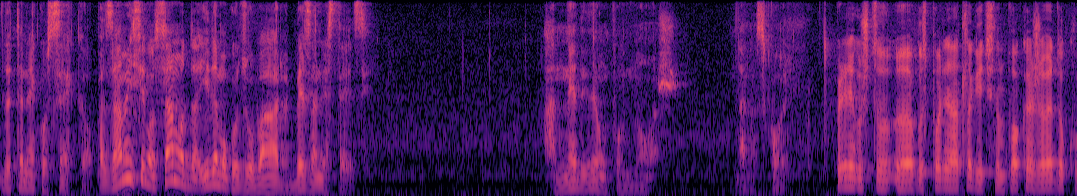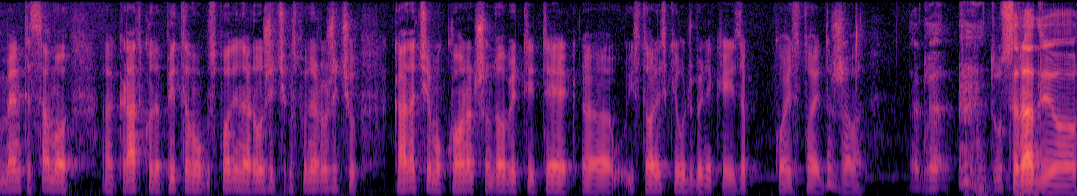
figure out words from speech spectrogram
da te neko sekao. Pa zamislimo samo da idemo kod zubara, bez anestezije. A ne da idemo pod nož, da nas kolje. Pre nego što uh, gospodin Atlagić nam pokaže ove dokumente, samo uh, kratko da pitamo gospodina Ružića. Gospodine Ružiću, kada ćemo konačno dobiti te uh, istorijske učbenike iza koje stoji država? Dakle, tu se radi o,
